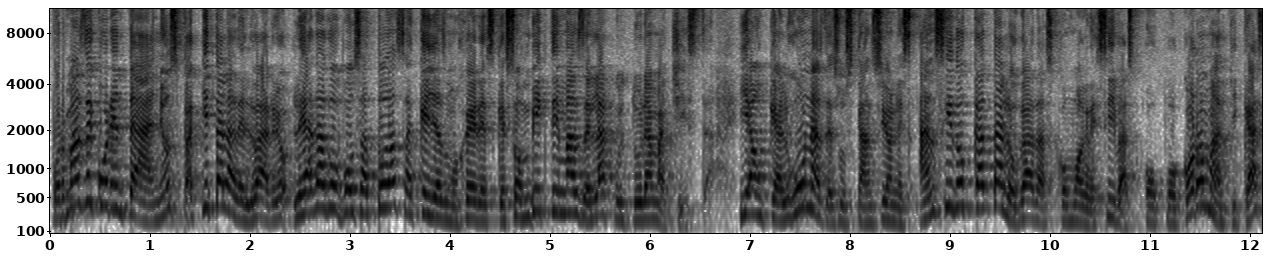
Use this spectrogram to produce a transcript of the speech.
Por más de 40 años, Paquita la del barrio le ha dado voz a todas aquellas mujeres que son víctimas de la cultura machista. Y aunque algunas de sus canciones han sido catalogadas como agresivas o poco románticas,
